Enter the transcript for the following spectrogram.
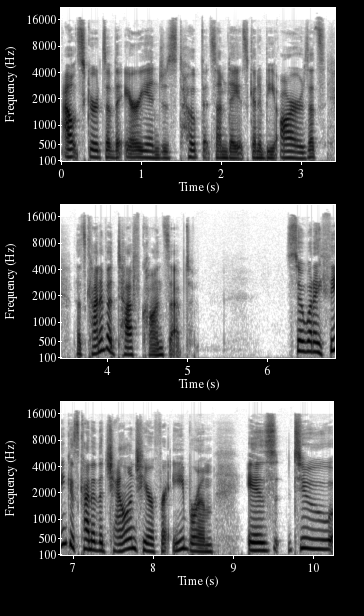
outskirts of the area and just hope that someday it's going to be ours. That's that's kind of a tough concept. So, what I think is kind of the challenge here for Abram is to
